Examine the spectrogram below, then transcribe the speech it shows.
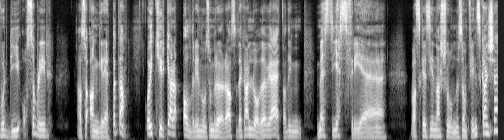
hvor de også blir altså angrepet, da. Og i Tyrkia er det aldri noen som rører. altså Det kan jeg love deg. Vi er et av de mest gjestfrie hva skal jeg si, nasjonene som fins, kanskje.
